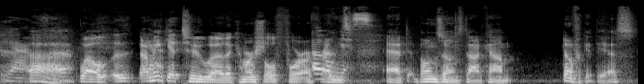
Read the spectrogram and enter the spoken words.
yeah. so- Well, uh, let me get to uh, the commercial for our Oh, friends yes. at bonezones.com. Don't forget the S.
